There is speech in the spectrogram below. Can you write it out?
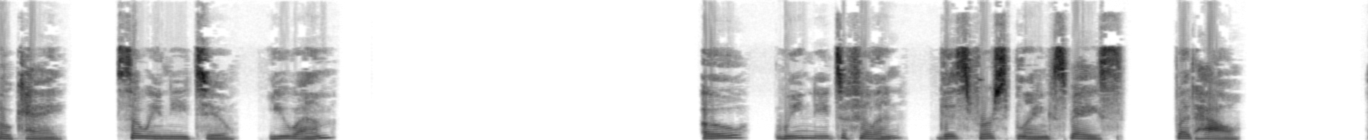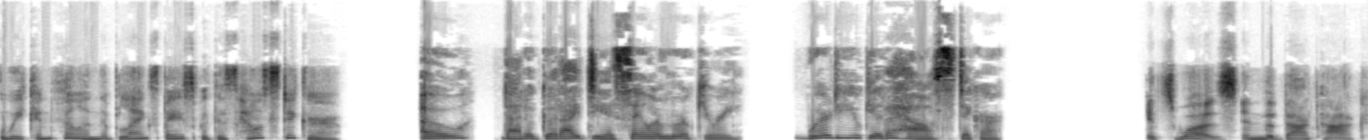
Okay. So we need to, um? Oh, we need to fill in, this first blank space. But how? We can fill in the blank space with this house sticker. Oh, that a good idea Sailor Mercury. Where do you get a house sticker? It was in the backpack.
